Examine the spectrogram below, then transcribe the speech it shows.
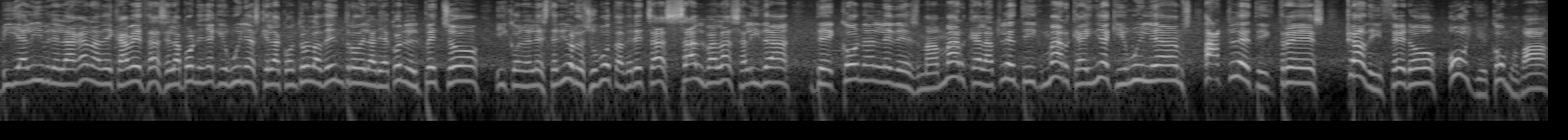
Villalibre la gana de cabeza, se la pone Iñaki Williams que la controla dentro del área con el pecho y con el exterior de su bota derecha salva la salida de Conan Ledesma. Marca el Athletic, marca Iñaki Williams, Athletic 3, Cádiz 0. Oye cómo va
